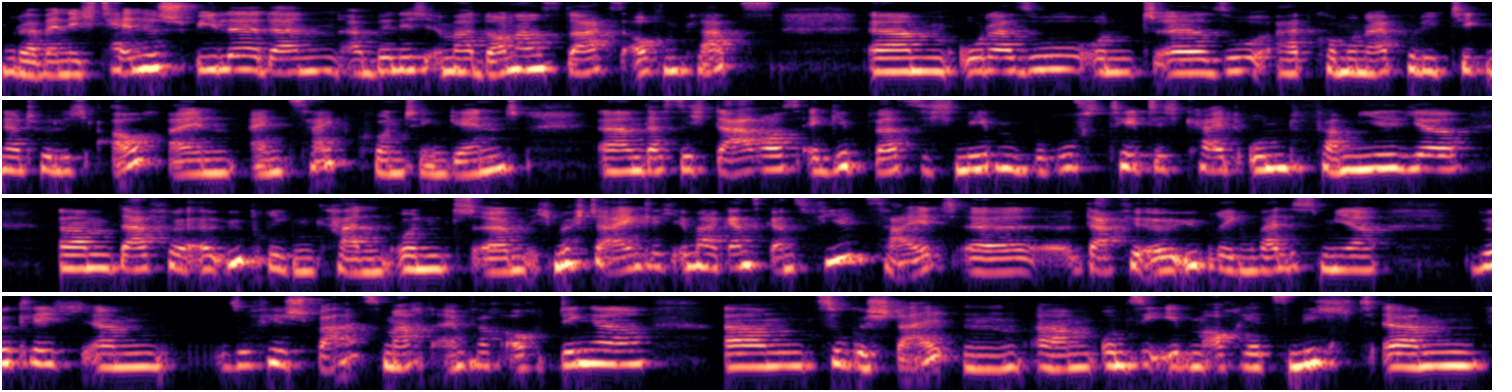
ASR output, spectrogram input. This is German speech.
Oder wenn ich Tennis spiele, dann äh, bin ich immer donnerstags auf dem Platz ähm, oder so. Und äh, so hat Kommunalpolitik natürlich auch ein, ein Zeitkontingent, äh, das sich daraus ergibt, was sich neben Berufstätigkeit und Familie ähm, dafür erübrigen kann. Und ähm, ich möchte eigentlich immer ganz, ganz viel Zeit äh, dafür erübrigen, weil es mir wirklich ähm, so viel Spaß macht, einfach auch Dinge ähm, zu gestalten ähm, und sie eben auch jetzt nicht ähm,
